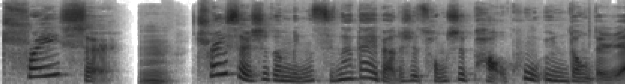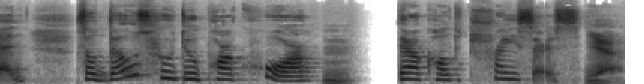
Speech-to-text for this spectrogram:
Tracer，嗯，tracer 是个名词，那代表的是从事跑酷运动的人。So those who do parkour，嗯 ，they are called tracers. Yeah.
